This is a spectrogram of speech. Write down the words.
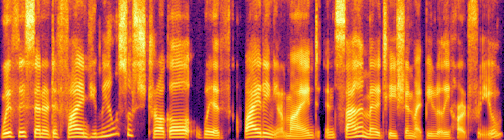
With this center defined, you may also struggle with quieting your mind, and silent meditation might be really hard for you.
